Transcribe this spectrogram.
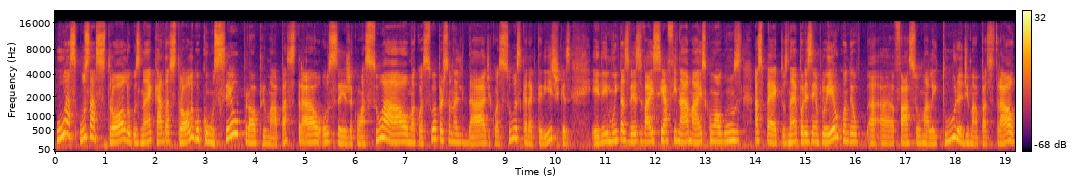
os astrólogos, né, cada astrólogo com o seu próprio mapa astral, ou seja, com a sua alma, com a sua personalidade, com as suas características, ele muitas vezes vai se afinar mais com alguns aspectos, né? Por exemplo, eu quando eu a, a, faço uma leitura de mapa astral,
